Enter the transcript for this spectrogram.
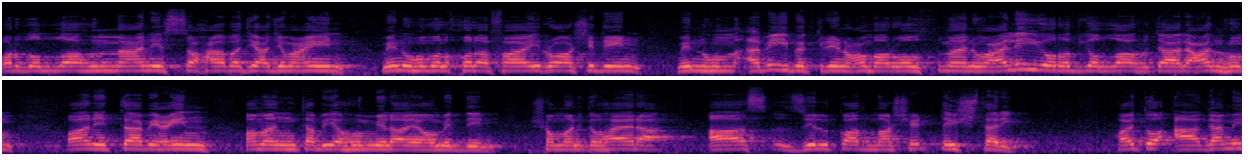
وارض اللهم عن الصحابة أجمعين منهم الخلفاء الراشدين منهم أبي بكر عمر وعثمان وعلي رضي الله تعالى عنهم وعن التابعين ومن تبعهم إلى يوم الدين সম্মানিত ভাইরা আজ জিলকদ মাসের তেইশ তারিখ হয়তো আগামী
